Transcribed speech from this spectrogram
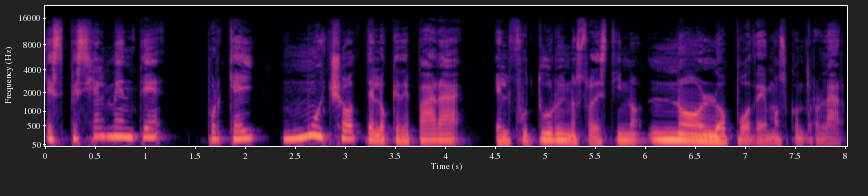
especialmente porque hay mucho de lo que depara el futuro y nuestro destino no lo podemos controlar.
